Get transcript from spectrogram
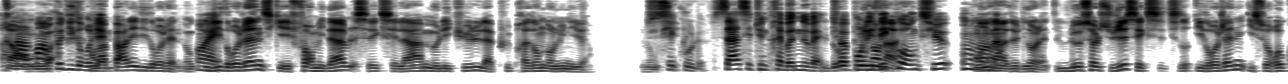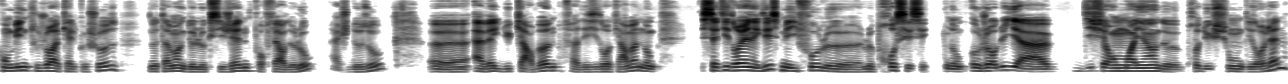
Alors, Parle-moi un peu On va d'hydrogène. parler d'hydrogène. Donc Ouais. l'hydrogène, ce qui est formidable, c'est que c'est la molécule la plus présente dans l'univers. Donc C'est cool. Ça, c'est une très bonne nouvelle. Tu Donc, vois, pour les en a. échos anxieux, on, on en a. de l'hydrogène. Le seul sujet, c'est que cet hydrogène, il se recombine toujours à quelque chose, notamment avec de l'oxygène pour faire de l'eau, H2O, euh, avec du carbone pour faire des hydrocarbones. Donc, cet hydrogène existe, mais il faut le, le processer. Donc, aujourd'hui, il y a différents moyens de production d'hydrogène.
